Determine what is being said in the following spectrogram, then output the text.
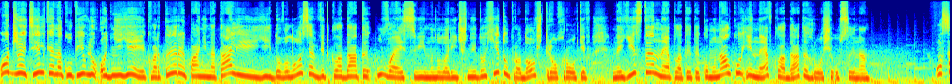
Отже, тільки на купівлю однієї квартири пані Наталії їй довелося відкладати увесь свій минулорічний дохід упродовж трьох років, не їсти, не платити комуналку і не вкладати гроші у сина. Усе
